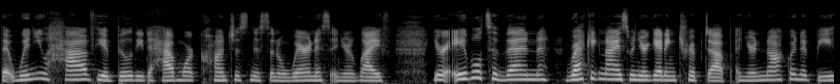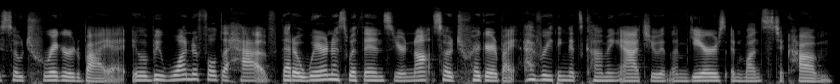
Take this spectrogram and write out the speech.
that when you have the ability to have more consciousness and awareness in your life, you're able to then recognize when you're getting tripped up and you're not going to be so triggered by it. It would be wonderful to have that awareness within so you're not so triggered by everything that's coming at you in the years and months to come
